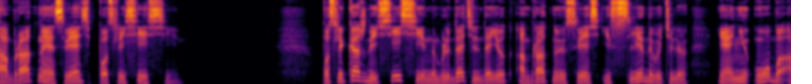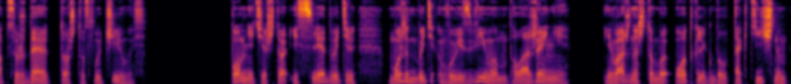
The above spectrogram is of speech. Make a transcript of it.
Обратная связь после сессии. После каждой сессии наблюдатель дает обратную связь исследователю, и они оба обсуждают то, что случилось. Помните, что исследователь может быть в уязвимом положении, и важно, чтобы отклик был тактичным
